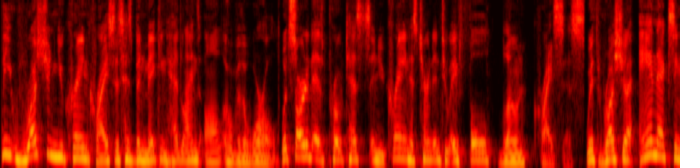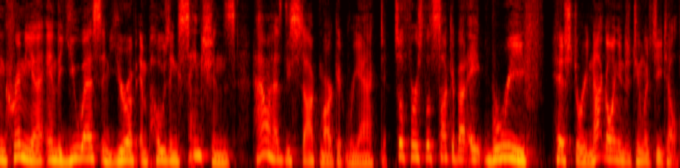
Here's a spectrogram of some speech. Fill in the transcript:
the Russian Ukraine crisis has been making headlines all over the world. What started as protests in Ukraine has turned into a full blown crisis. With Russia annexing Crimea and the US and Europe imposing sanctions, how has the stock market reacted? So, first, let's talk about a brief history, not going into too much detail,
